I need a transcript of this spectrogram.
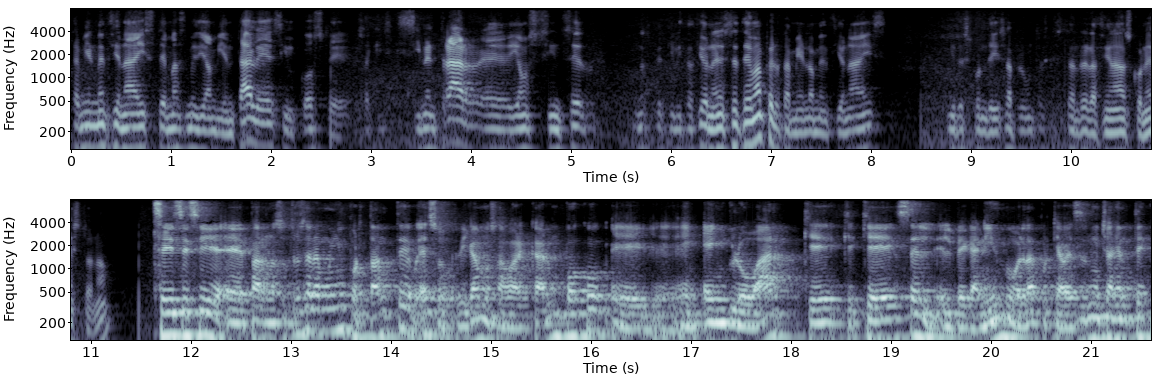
también mencionáis temas medioambientales y el coste, o sea, sin entrar, eh, digamos, sin ser una especialización en este tema, pero también lo mencionáis y respondéis a preguntas que están relacionadas con esto, ¿no? Sí, sí, sí. Eh, para nosotros era muy importante eso, digamos, abarcar un poco, eh, englobar qué, qué, es el, el, veganismo, ¿verdad? Porque a veces mucha gente,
